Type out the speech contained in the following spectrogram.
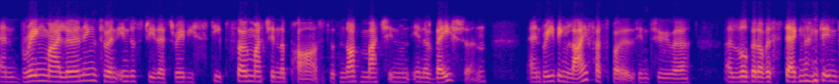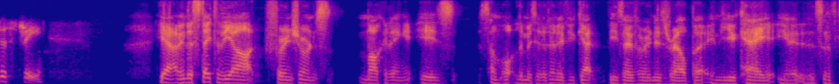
and bring my learnings to an industry that's really steeped so much in the past with not much in innovation and breathing life, I suppose, into a, a little bit of a stagnant industry. Yeah, I mean, the state of the art for insurance marketing is somewhat limited. I don't know if you get these over in Israel, but in the UK, you know, sort of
